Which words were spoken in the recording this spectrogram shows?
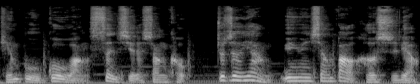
填补过往渗血的伤口。就这样，冤冤相报何时了？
